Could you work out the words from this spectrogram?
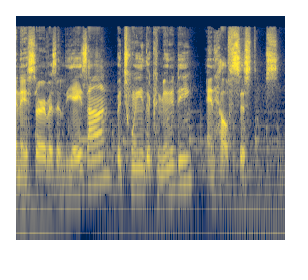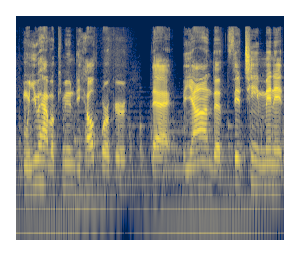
And they serve as a liaison between the community and health systems. When you have a community health worker that beyond the 15 minute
